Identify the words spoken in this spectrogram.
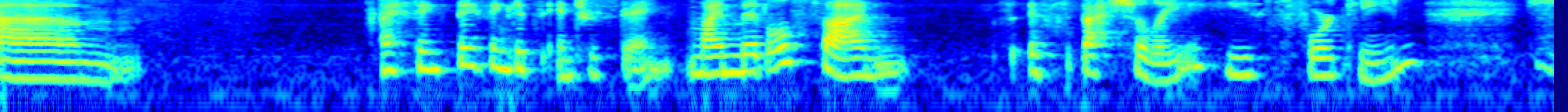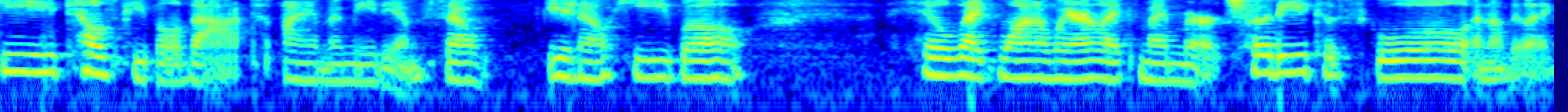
Um, I think they think it's interesting. My middle son, especially, he's 14, he tells people that I am a medium. So, you know, he will he'll like want to wear like my merch hoodie to school and I'll be like,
